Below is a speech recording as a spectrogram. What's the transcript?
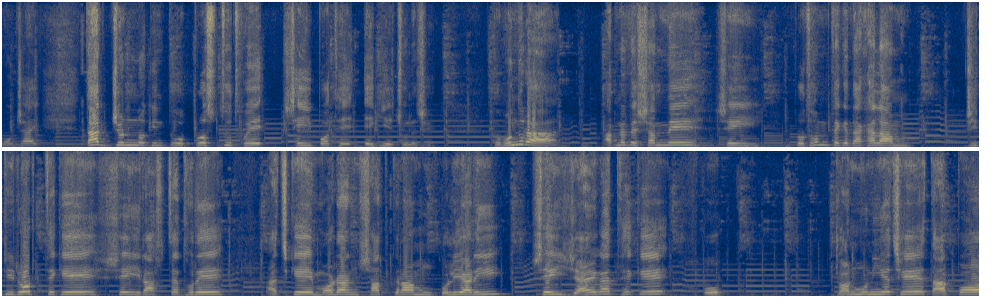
পৌঁছায়, তার জন্য কিন্তু ও প্রস্তুত হয়ে সেই পথে এগিয়ে চলেছে। তো বন্ধুরা, আপনাদের সামনে সেই প্রথম থেকে দেখালাম জিটি রোড থেকে সেই রাস্তা ধরে আজকে মডার্ন সাতগ্রাম কলিয়ারি, সেই জায়গা থেকে ও জন্ম নিয়েছে, তারপর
